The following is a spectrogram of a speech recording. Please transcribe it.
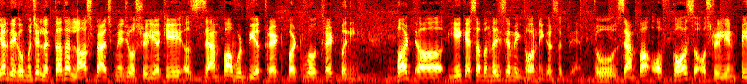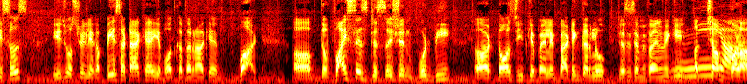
यार देखो मुझे लगता था लास्ट मैच में जो ऑस्ट्रेलिया के Zampa would be a threat but वो थ्रेट बनी नहीं। बट uh, ये एक ऐसा बंदा जिसे हम इग्नोर नहीं कर सकते हैं। तो जैम्पा ऑफकोर्स ऑस्ट्रेलियन पेसर्स ये जो ऑस्ट्रेलिया का पेस अटैक है ये बहुत खतरनाक है। But the wisest decision would be toss जीत के पहले बैटिंग कर लो जैसे सेमीफाइनल में की। अच्छा बड़ा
